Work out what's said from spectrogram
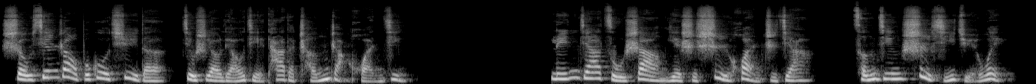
首先绕不过去的就是要了解他的成长环境。林家祖上也是仕宦之家，曾经世袭爵位。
